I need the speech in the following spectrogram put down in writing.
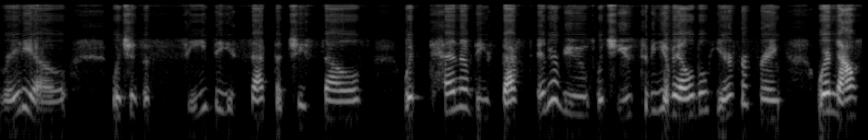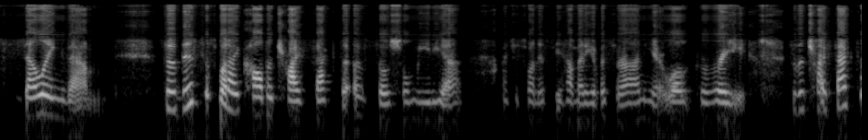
Radio, which is a CD set that she sells with 10 of these best interviews, which used to be available here for free, we're now selling them. So this is what I call the trifecta of social media. I just want to see how many of us are on here. Well, great. So the trifecta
